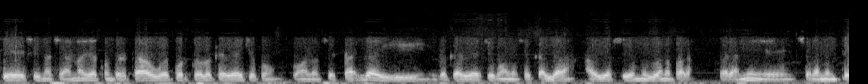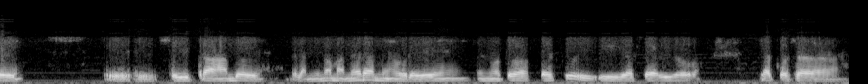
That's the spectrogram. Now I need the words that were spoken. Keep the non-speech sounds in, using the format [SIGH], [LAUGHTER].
que si Nacional me había contratado fue por todo lo que había hecho con, con Alonso Calda y lo que había hecho con Alonso Calda había sido muy bueno para, para mí, eh, solamente eh, seguir trabajando de, de la misma manera, mejoré en otros aspectos y, y gracias a Dios las cosas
